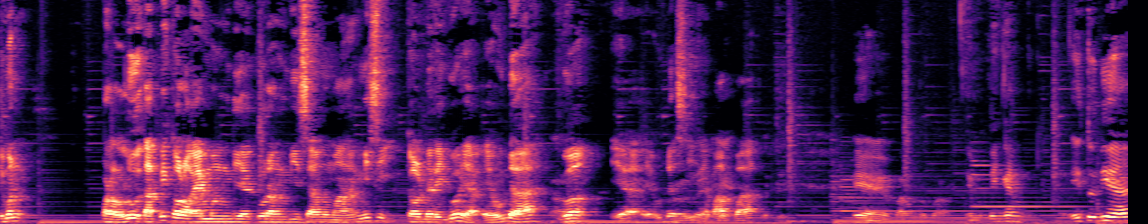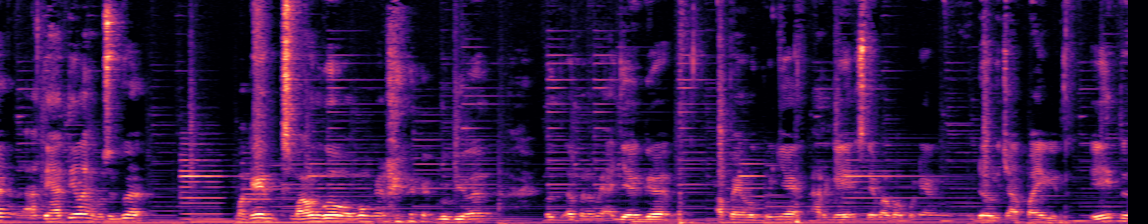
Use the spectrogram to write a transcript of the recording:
Cuman perlu tapi kalau emang dia kurang bisa memahami sih kalau dari gue ya ya udah. Gue ya ya udah sih nggak apa-apa. Iya, ya, paham, paham. Yang penting kan itu dia hati-hati lah maksud gua. Makanya semalam gua ngomong kan gue bilang apa namanya jaga apa yang lo punya hargain setiap apa pun yang udah lo capai gitu. Ya itu.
